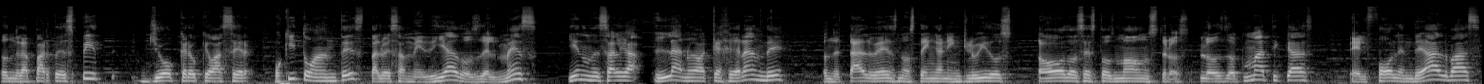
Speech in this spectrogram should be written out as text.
donde la parte de Speed yo creo que va a ser poquito antes, tal vez a mediados del mes, y en donde salga la nueva caja grande, donde tal vez nos tengan incluidos todos estos monstruos, los dogmáticas, el Fallen de Albas,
